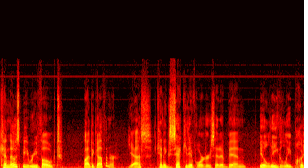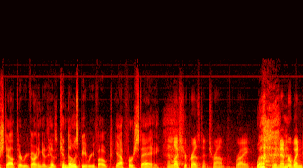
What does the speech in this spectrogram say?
Can those be revoked by the governor? Yes. Can executive orders that have been illegally pushed out there regarding it, can those be revoked? Yeah, first day. Unless you're President Trump, right? Well- remember when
